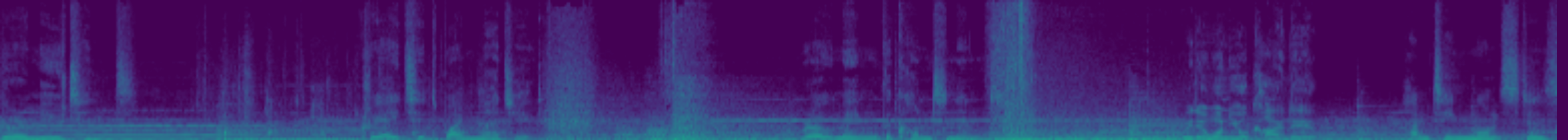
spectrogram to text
You're a mutant. Created by magic. Roaming the continent. We don't want your kind here. Hunting monsters.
